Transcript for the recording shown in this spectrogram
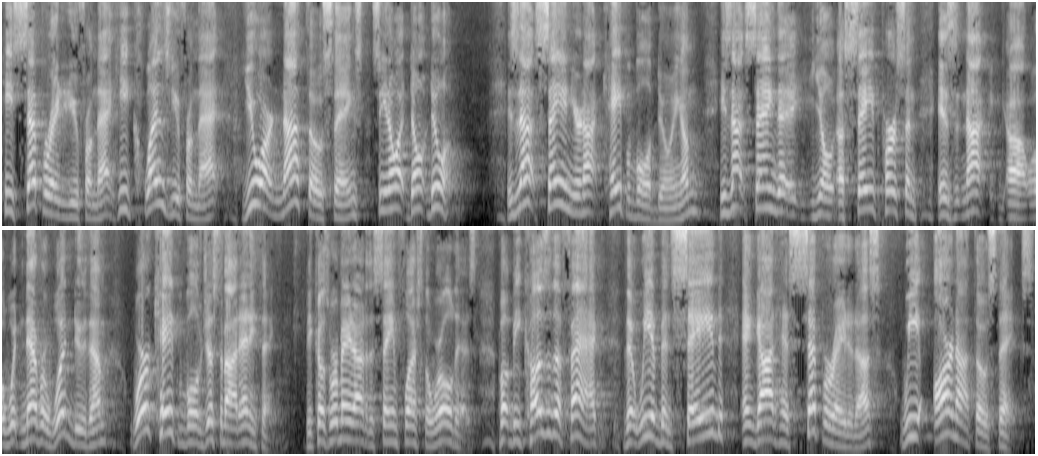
He separated you from that, He cleansed you from that. You are not those things, so you know what? Don't do them. He's not saying you're not capable of doing them. He's not saying that you know a saved person is not uh, would never would do them. We're capable of just about anything because we're made out of the same flesh the world is. But because of the fact that we have been saved and God has separated us, we are not those things.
